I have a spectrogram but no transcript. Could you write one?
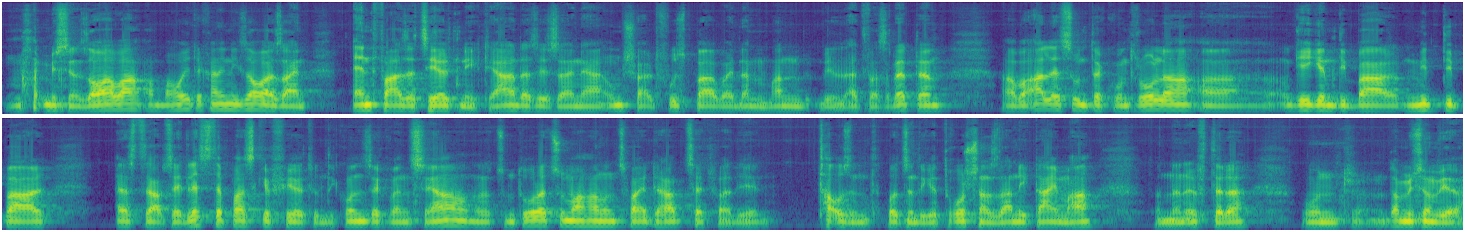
ein bisschen sauer war, aber heute kann ich nicht sauer sein. Endphase zählt nicht, ja, das ist ein Umschaltfußball, weil der Mann will etwas retten, aber alles unter Kontrolle, äh, gegen die Ball, mit die Ball. Erste Halbzeit, letzter Pass gefehlt und die Konsequenz, ja, zum Tor zu machen und zweite Halbzeit war die tausendprozentige Torchance da nicht einmal, sondern öfter. Und da müssen wir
